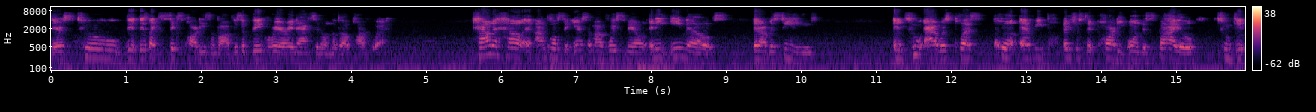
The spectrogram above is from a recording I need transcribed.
there's two there's like six parties involved. There's a big rear end accident on the belt parkway. How the hell am i supposed to answer my voicemail any emails that I received in two hours plus call every interested party on this file to get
